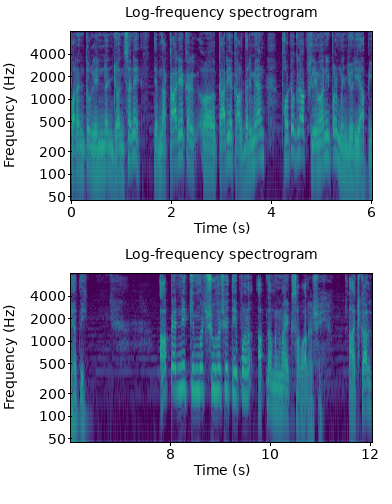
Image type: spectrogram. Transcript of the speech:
પરંતુ લિન્ડન જોન્સને તેમના કાર્યકર કાર્યકાળ દરમિયાન ફોટોગ્રાફ્સ લેવાની પણ મંજૂરી આપી હતી. આ પેનની કિંમત શું હશે તે પણ આપના મનમાં એક સવાલ હશે. આજકાલ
